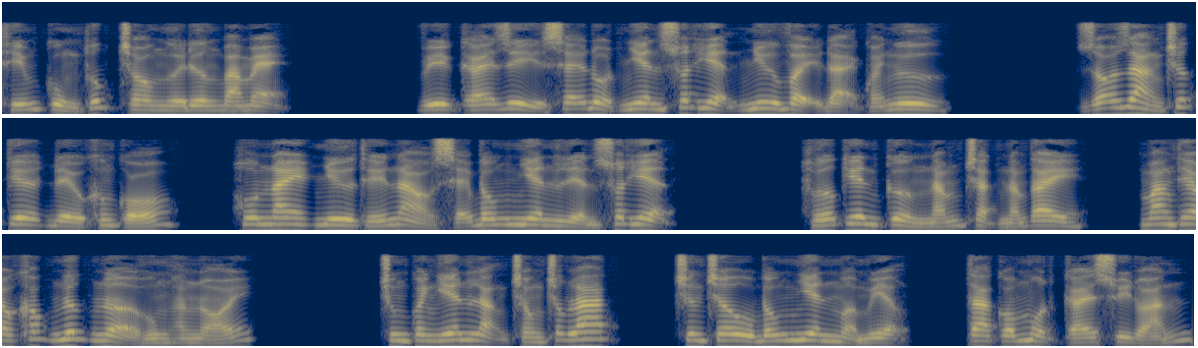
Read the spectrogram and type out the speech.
thím cùng thúc cho ngươi đương ba mẹ. Vì cái gì sẽ đột nhiên xuất hiện như vậy đại quái ngư? Rõ ràng trước kia đều không có, hôm nay như thế nào sẽ bỗng nhiên liền xuất hiện. Hứa kiên cường nắm chặt nắm tay, mang theo khóc nước nở hùng hăng nói. Trung quanh yên lặng trong chốc lát, Trương Châu bỗng nhiên mở miệng, ta có một cái suy đoán,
